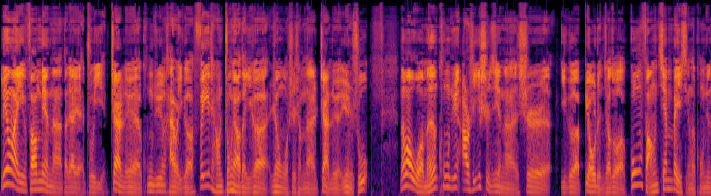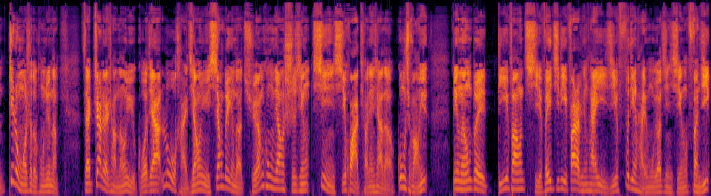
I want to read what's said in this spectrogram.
另外一方面呢，大家也注意，战略空军还有一个非常重要的一个任务是什么呢？战略运输。那么我们空军二十一世纪呢是。一个标准叫做攻防兼备型的空军，这种模式的空军呢，在战略上能与国家陆海疆域相对应的全空疆实行信息化条件下的攻势防御，并能对敌方起飞基地、发射平台以及附近海域目标进行反击。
